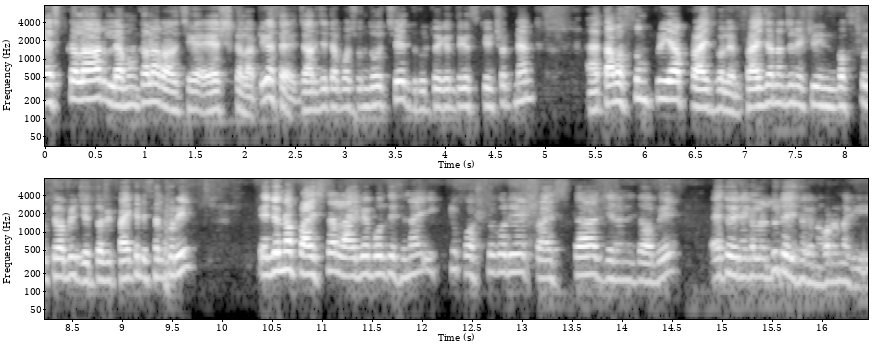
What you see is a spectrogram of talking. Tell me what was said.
পেস্ট কালার লেমন কালার আর হচ্ছে অ্যাশ কালার ঠিক আছে? যার যেটা পছন্দ হচ্ছে দ্রুত এখান থেকে স্ক্রিনশট নেন। আহ, তাবাসসুম প্রিয়া প্রাইস বলেন প্রাইস জানার জন্য একটু ইনবক্স করতে হবে যেহেতু আমি পাইকারি সেল করি। এই জন্য প্রাইসটা লাইভে বলতেছি না একটু কষ্ট করে প্রাইসটা জেনে নিতে হবে। এত এনে গেল দুটোই থাকে না ঘটনা কি?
